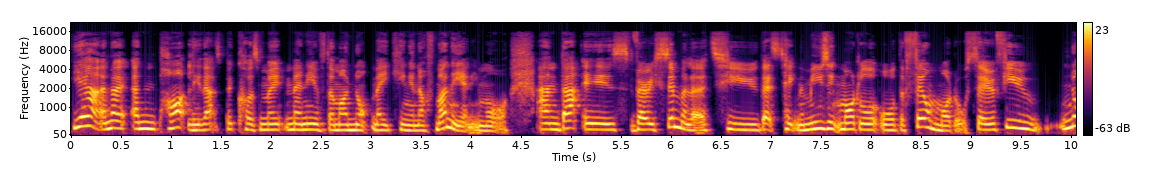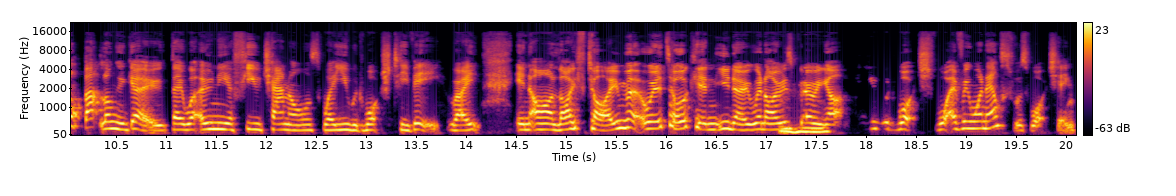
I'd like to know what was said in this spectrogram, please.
Yeah, and I, and partly that's because mo- many of them are not making enough money anymore, and that is very similar to let's take the music model or the film model. So a few not that long ago, there were only a few channels where you would watch TV. Right in our lifetime, we're talking, you know, when I was mm-hmm. growing up, you would watch what everyone else was watching.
